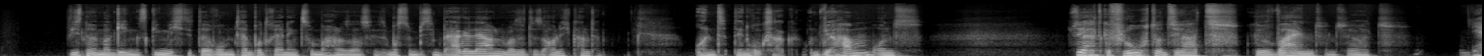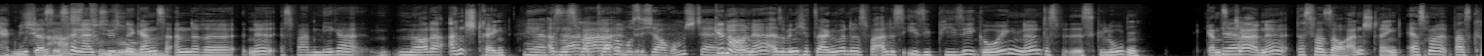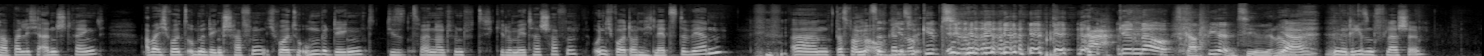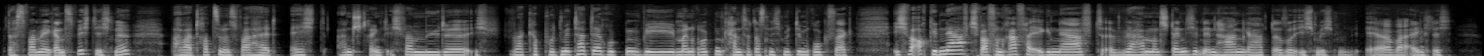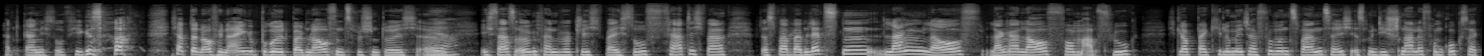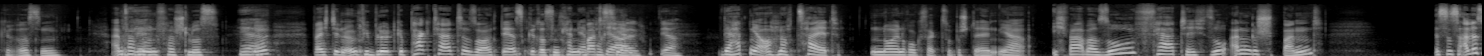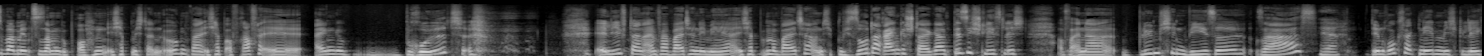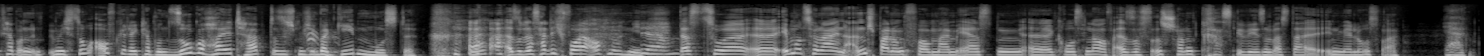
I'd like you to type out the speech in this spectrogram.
wie es nur immer ging. Es ging nicht darum, Tempotraining zu machen oder sonst was. Sie musste ein bisschen Berge lernen, weil sie das auch nicht kannte. Und den Rucksack. Und wir haben uns. Sie hat geflucht und sie hat geweint und sie hat. Ja, Mich gut, das ist ja natürlich so. eine ganz andere, ne? Es war mega mörder anstrengend. Ja, also klar, es war, der Körper muss sich ja auch umstellen. Genau, ne? ne? Also wenn ich jetzt sagen würde, das war alles easy peasy going, ne? Das ist gelogen. Ganz Ja. klar, ne? Das war sau anstrengend. Erstmal war es körperlich anstrengend, aber ich wollte es unbedingt schaffen. Ich wollte unbedingt diese 250 Kilometer schaffen und ich wollte auch nicht Letzte werden. ähm, das war mir auch das Bier ganz noch gibt. genau. Es gab Bier im Ziel, genau. Ja, eine Riesenflasche. Das war mir ganz wichtig, ne? Aber trotzdem, es war halt echt anstrengend. Ich war müde, ich war kaputt. Mir tat der Rücken weh. Mein Rücken kannte das nicht mit dem Rucksack. Ich war auch genervt. Ich war von Raphael genervt. Wir haben uns ständig in den Haaren gehabt. Also ich mich, er war eigentlich, hat gar nicht so viel gesagt. Ich habe dann auf ihn eingebrüllt beim Laufen zwischendurch. Ähm, Ja. Ich saß irgendwann wirklich, weil ich so fertig war. Das war beim letzten langen Lauf, langer Lauf vom Abflug. Ich glaube, bei Kilometer 25 ist mir die Schnalle vom Rucksack gerissen. Einfach Okay. nur ein Verschluss. Ja. Ne? Weil ich den irgendwie blöd gepackt hatte. So, der ist gerissen, kann ja Material, passieren. ja. Wir hatten ja auch noch Zeit, einen neuen Rucksack zu bestellen. Ja, ich war aber so fertig, so angespannt. Es ist alles über mir zusammengebrochen. Ich habe mich dann irgendwann, ich habe auf Raphael eingebrüllt. er lief dann einfach weiter neben mir her. Ich habe immer weiter und ich habe mich so da reingesteigert, bis ich schließlich auf einer Blümchenwiese saß, Ja. den Rucksack neben mich gelegt habe und mich so aufgeregt habe und so geheult habe, dass ich mich übergeben musste. Ja? Also das hatte ich vorher auch noch nie. Ja. Das zur äh, emotionalen Anspannung vor meinem ersten äh, großen Lauf. Also es ist schon krass gewesen, was da in mir los war. Ja, Also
